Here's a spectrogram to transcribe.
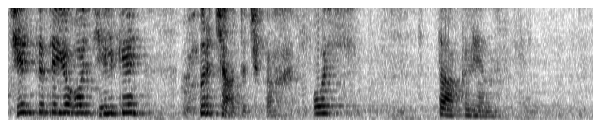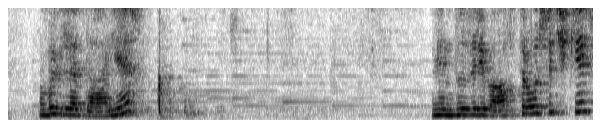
чистити його тільки в перчаточках. Ось так він виглядає. Він дозрівав трошечки.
